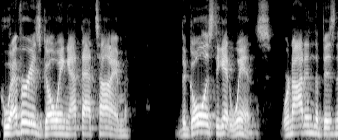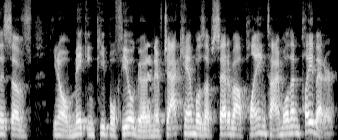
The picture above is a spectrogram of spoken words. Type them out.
whoever is going at that time, the goal is to get wins. We're not in the business of, you know, making people feel good. And if Jack Campbell's upset about playing time, well, then play better.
